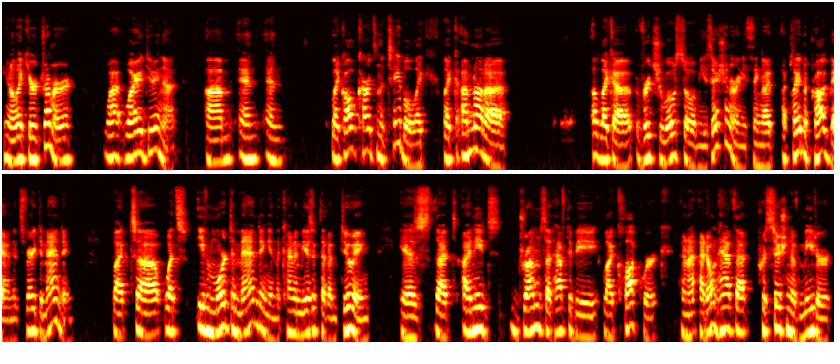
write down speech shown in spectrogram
You know, like you're a drummer. Why? Why are you doing that?" Um, and and like all cards on the table, like like I'm not a, a like a virtuoso musician or anything. I, I played in a prog band. It's very demanding. But uh, what's even more demanding in the kind of music that I'm doing is that I need drums that have to be like clockwork, and I, I don't have that precision of meter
